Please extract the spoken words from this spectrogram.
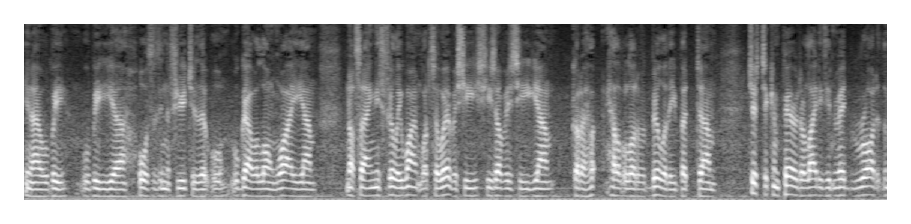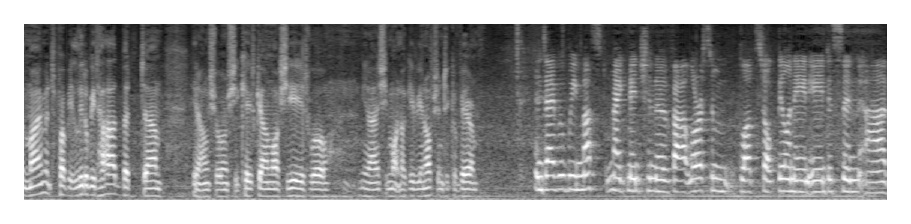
You know, will be will be uh, horses in the future that will, will go a long way. Um, not saying this filly won't whatsoever. She she's obviously um, got a hell of a lot of ability, but um, just to compare her to Ladies in Red right at the moment, it's probably a little bit hard, but um, you know, I'm sure if she keeps going like she is, well, you know, she might not give you an option to compare them. And David, we must make mention of uh, Lauriston Bloodstock, Bill and Ann Anderson. Uh,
